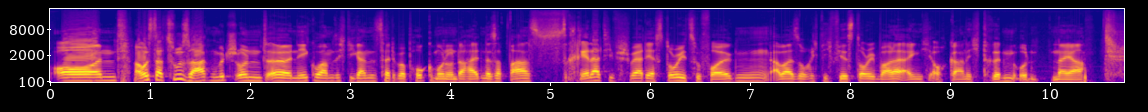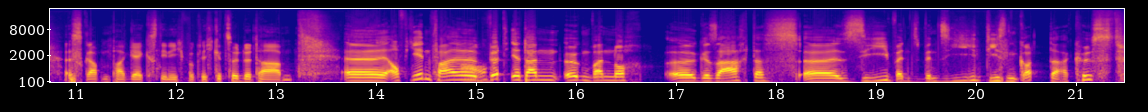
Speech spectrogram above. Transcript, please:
Und man muss dazu sagen, Mitch und äh, Neko haben sich die ganze Zeit über Pokémon unterhalten, deshalb war es relativ schwer, der Story zu folgen, aber so richtig viel Story war da eigentlich auch gar nicht drin und naja, es gab ein paar Gags, die nicht wirklich gezündet haben. Äh, auf jeden Fall Auch. wird ihr dann irgendwann noch äh, gesagt, dass äh, sie, wenn, wenn sie diesen Gott da küsst,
